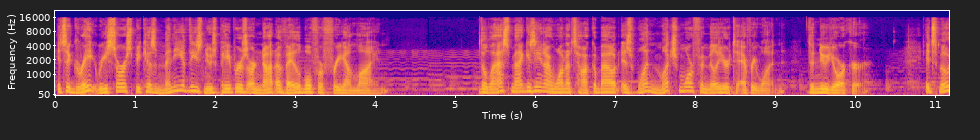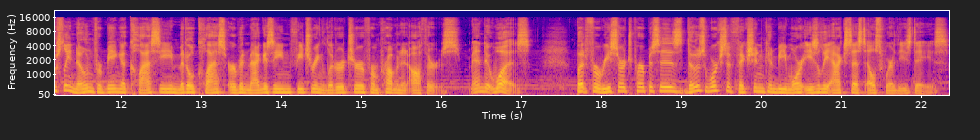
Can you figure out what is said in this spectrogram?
It's a great resource because many of these newspapers are not available for free online. The last magazine I want to talk about is one much more familiar to everyone, The New Yorker. It's mostly known for being a classy, middle-class urban magazine featuring literature from prominent authors, and it was. But for research purposes, those works of fiction can be more easily accessed elsewhere these days.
